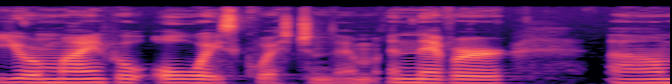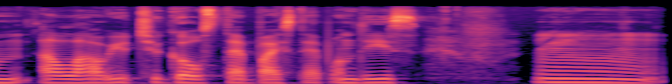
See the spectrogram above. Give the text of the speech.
your mind will always question them and never um, allow you to go step by step on this um,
